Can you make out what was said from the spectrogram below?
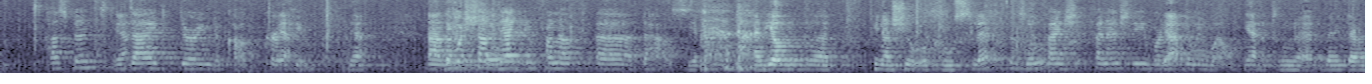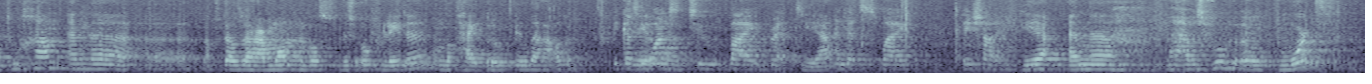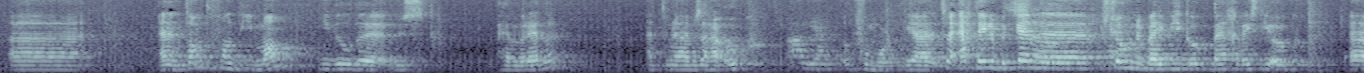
husband Ja. died during the cu- curfew. nou, He dat was shot eh, dead in front of uh, the house. Ja. En die hadden eh, financieel ook heel slecht en zo. Financi- Financially, we're Ja. not doing well. Ja, en toen eh, ben ik daar naartoe gegaan en eh eh, dan vertelde ze haar man was dus overleden omdat hij het brood wilde halen. Because he Ja. wanted to buy bread. Ja, And that's why they shot him. ja en eh, nou, hij was vroeg, eh, vermoord. Eh, en een tante van die man, die wilde dus hem redden. En toen hebben ze haar ook, Oh yeah. ook vermoord. Ja, het zijn echt hele bekende personen bij wie ik ook ben geweest die ook... eh,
